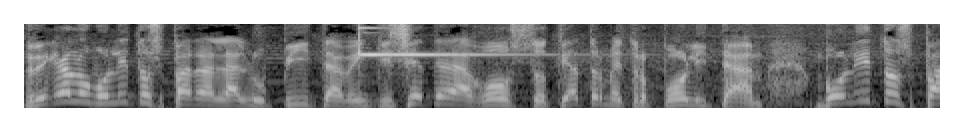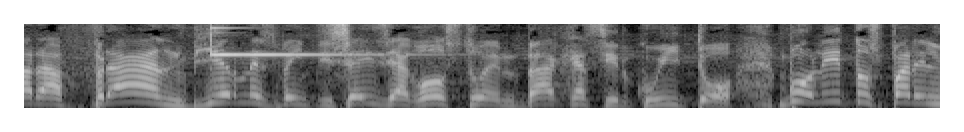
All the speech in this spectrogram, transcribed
Regalo boletos para La Lupita, 27 de agosto, Teatro Metropolitan. Boletos para Fran, viernes 26 de agosto en Baja Circuito. Boletos para el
